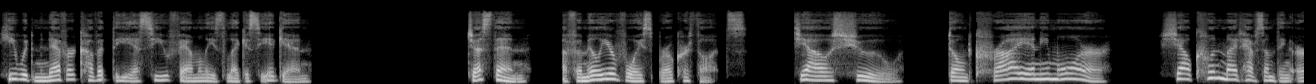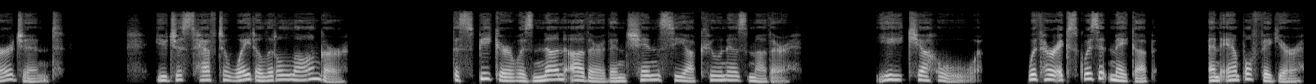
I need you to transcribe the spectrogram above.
he would never covet the Xu family's legacy again. Just then, a familiar voice broke her thoughts. Xiao Shu, don't cry anymore. Xiao Kun might have something urgent. You just have to wait a little longer. The speaker was none other than Qin Seokuna's mother, Yi Qiahu. With her exquisite makeup and ample figure,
